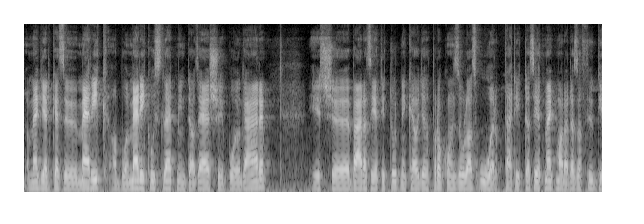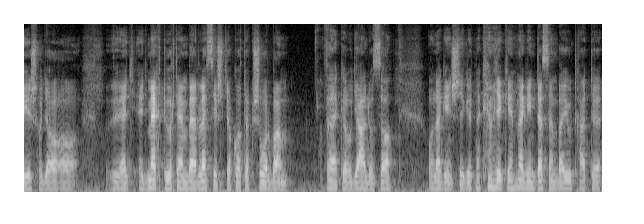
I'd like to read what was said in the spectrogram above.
a megérkező Merik, abból Merikus lett, mint az első polgár, és bár azért itt tudni kell, hogy a prokonzul az úr, tehát itt azért megmarad ez a függés, hogy a, a, ő egy, egy megtűrt ember lesz, és gyakorlatilag sorban fel kell, hogy áldozza a legénységét. Nekem egyébként megint eszembe jut, hát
